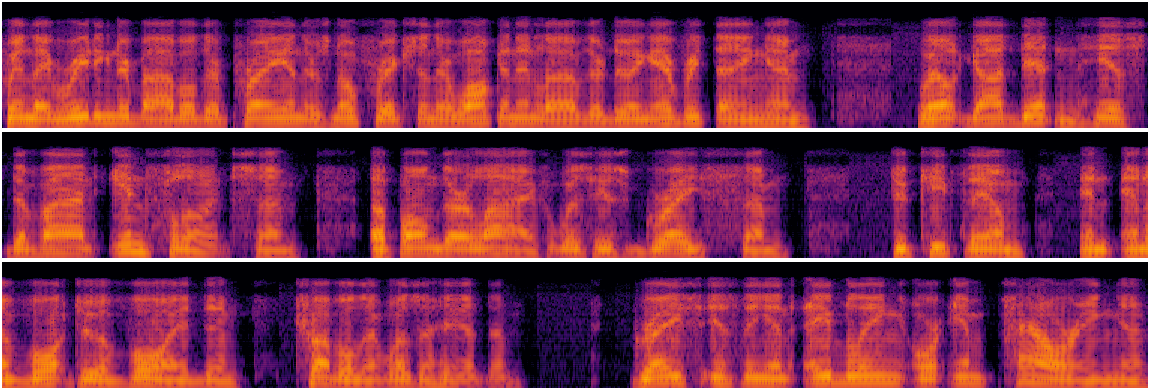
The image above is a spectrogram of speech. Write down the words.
when they're reading their Bible, they're praying, there's no friction, they're walking in love, they're doing everything. Um, well, God didn't. His divine influence um, upon their life was His grace um, to keep them and and avoid to avoid um, trouble that was ahead. Um, grace is the enabling or empowering uh,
